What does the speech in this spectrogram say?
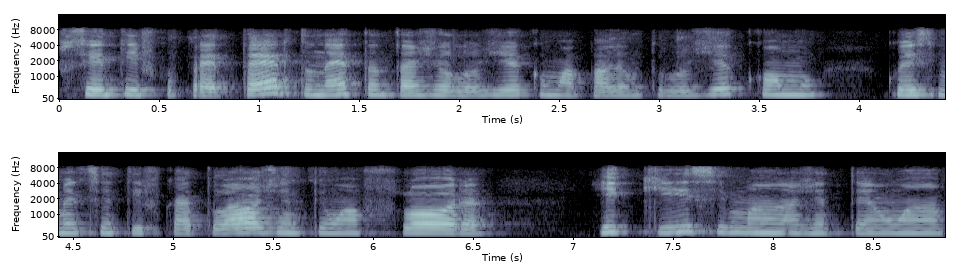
científico pretérito, né, tanto a geologia como a paleontologia, como conhecimento científico atual, a gente tem uma flora riquíssima, a gente tem uma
